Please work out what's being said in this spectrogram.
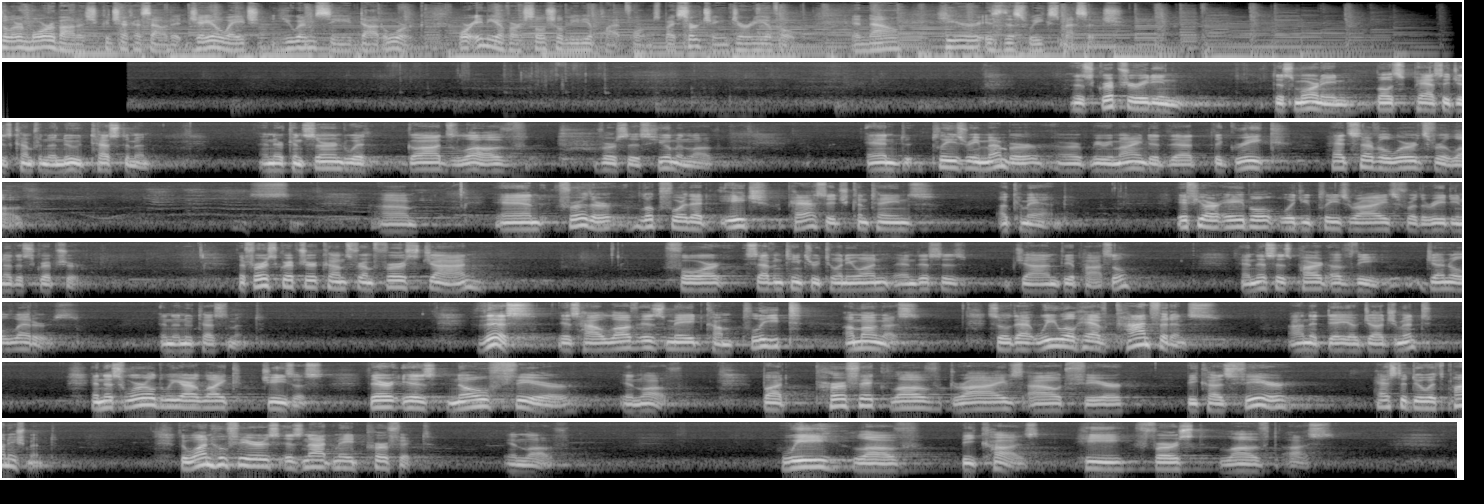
To learn more about us, you can check us out at johumc.org or any of our social media platforms by searching Journey of Hope. And now, here is this week's message. The scripture reading this morning, both passages come from the New Testament, and they're concerned with God's love versus human love. And please remember or be reminded that the Greek had several words for love. Um, and further, look for that each passage contains a command. If you are able, would you please rise for the reading of the scripture? The first scripture comes from 1 John 4 17 through 21, and this is John the Apostle. And this is part of the general letters in the New Testament. This is how love is made complete among us, so that we will have confidence on the day of judgment. In this world, we are like Jesus. There is no fear in love, but perfect love drives out fear because fear has to do with punishment. The one who fears is not made perfect in love. We love because he first loved us.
